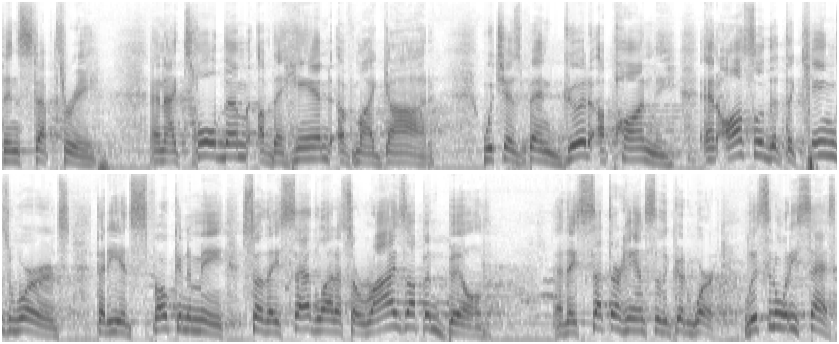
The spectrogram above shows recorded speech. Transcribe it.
Then, step three, and I told them of the hand of my God, which has been good upon me, and also that the king's words that he had spoken to me. So they said, Let us arise up and build. And they set their hands to the good work. Listen to what he says.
